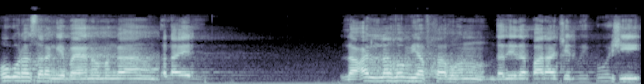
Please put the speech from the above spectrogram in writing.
وګوره سرنګ بیانو منګه دلایل لعلهم يفقهون د دې لپاره چې دوی پوښي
